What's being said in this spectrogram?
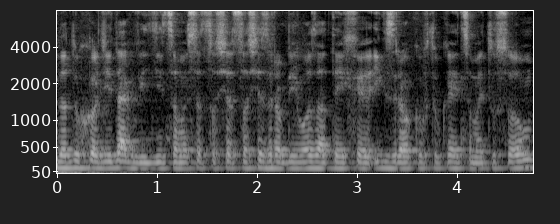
do tu chodzi tak widzi, co, my, se- co, się, co się zrobiło za tych e, x roków tutaj, co my tu są.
